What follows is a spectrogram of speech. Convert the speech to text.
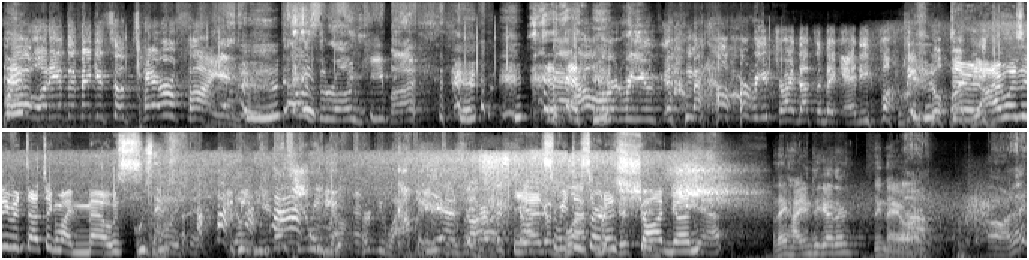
Bro, why do you have to make it so terrifying? That was the wrong keybind. Matt, how hard were you? Matt, how hard were you trying not to make any fucking noise? Dude, I wasn't even touching my mouse. Yo, you guys hear me? I heard you laughing. Yes, I heard the shotgun Yes, we just heard from a distance. shotgun. Are they hiding together? I think they are. Oh, are they?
